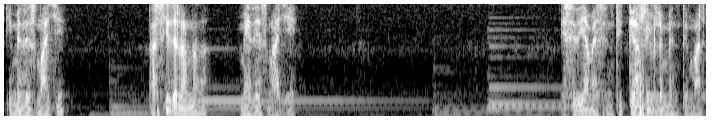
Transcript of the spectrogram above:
y me desmayé. Así de la nada, me desmayé. Ese día me sentí terriblemente mal.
